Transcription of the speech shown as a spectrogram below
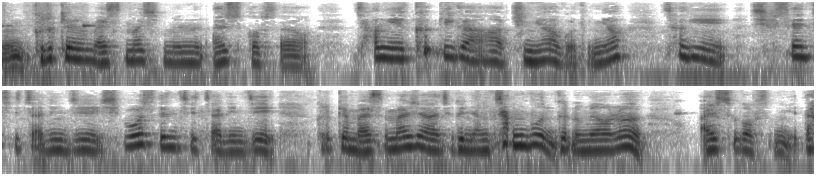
음, 그렇게 말씀하시면 알 수가 없어요. 창의 크기가 중요하거든요. 창이 10cm짜리인지 15cm짜리인지 그렇게 말씀하셔야지 그냥 창문 그러면은 알 수가 없습니다.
